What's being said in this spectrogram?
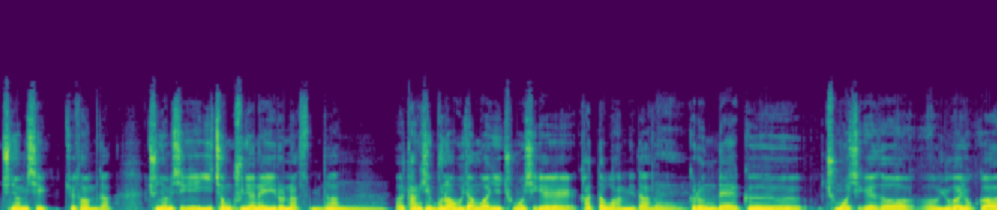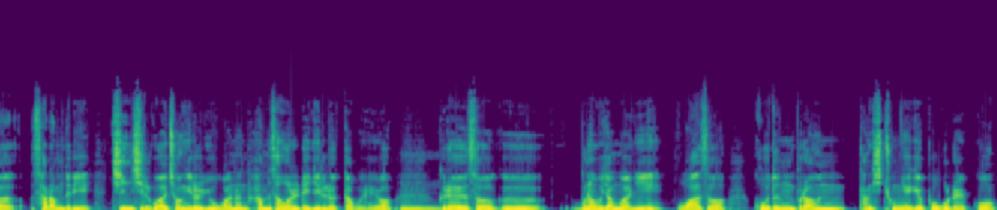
추념식 죄송합니다. 추념식이 2009년에 일어났습니다. 음, 아, 당시 문화부 장관이 추모식에 갔다고 합니다. 네. 그런데 그 추모식에서 어, 유가족과 사람들이 진실과 정의를 요구하는 함성을 내질렀다고 해요. 음. 그래서 그 문화부 장관이 와서 고든 브라운 당시 총리에게 보고를 했고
